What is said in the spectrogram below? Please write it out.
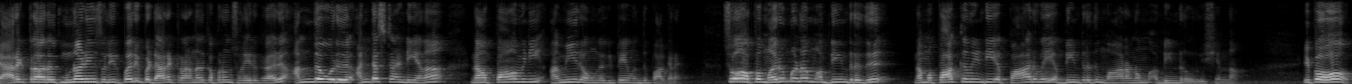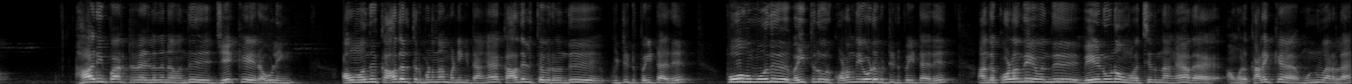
டேரக்டர் ஆகிறதுக்கு முன்னாடியும் சொல்லியிருப்பார் இப்போ டேரக்டர் ஆனதுக்கப்புறம் சொல்லியிருக்காரு. அந்த ஒரு அண்டர்ஸ்டாண்டிங்கை தான் நான் பாவினி அமீர் அவங்கக்கிட்டே வந்து பார்க்குறேன். ஸோ அப்போ மறுமணம் அப்படின்றது நம்ம பார்க்க வேண்டிய பார்வை அப்படின்றது மாறணும் அப்படின்ற ஒரு விஷயம்தான் இப்போது ஹாரி பாட்டர் எழுதின வந்து ஜேகே ரவுலிங் அவங்க வந்து காதல் திருமணம் தான் பண்ணிக்கிட்டாங்க. காதலித்தவர் வந்து விட்டுட்டு போயிட்டாரு. போகும்போது வயிற்றில் ஒரு குழந்தையோடு விட்டுட்டு போயிட்டாரு. அந்த குழந்தைய வந்து வேணும்னு அவங்க வச்சுருந்தாங்க. அதை அவங்கள கலைக்க முன் வரலை.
